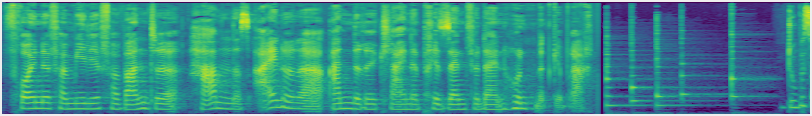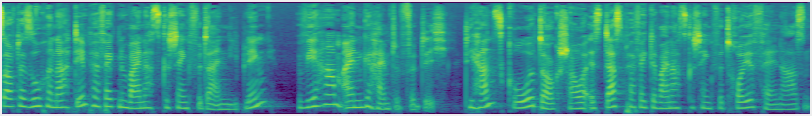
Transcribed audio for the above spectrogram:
Freunde, Familie, Verwandte haben das ein oder andere kleine Präsent für deinen Hund mitgebracht. Du bist auf der Suche nach dem perfekten Weihnachtsgeschenk für deinen Liebling? Wir haben einen Geheimtipp für dich. Die Hans Grohe Dog Shower ist das perfekte Weihnachtsgeschenk für treue Fellnasen.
